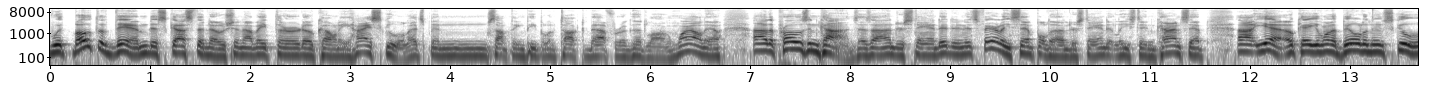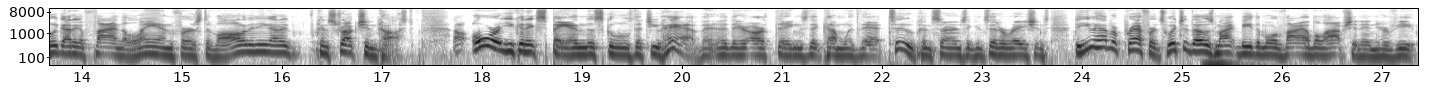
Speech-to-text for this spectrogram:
with both of them, discuss the notion of a third Oconee High School. That's been something people have talked about for a good long while now. Uh, the pros and cons, as I understand it, and it's fairly simple to understand, at least in concept. Uh, yeah, okay, you want to build a new school, you got to find the land first of all, and then you got a construction cost. Uh, or you can expand the schools that you have, and there are things that come with that too, concerns and considerations. Do you have a preference? Which of those might be the more viable option in your view?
